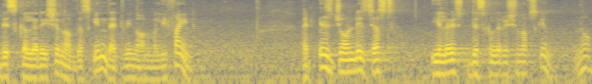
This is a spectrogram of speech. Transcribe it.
discoloration of the skin that we normally find. But is jaundice just yellowish discoloration of skin? No.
